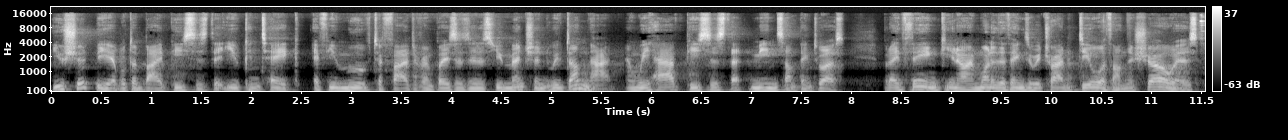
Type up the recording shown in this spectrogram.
you should be able to buy pieces that you can take if you move to five different places. And as you mentioned, we've done that and we have pieces that mean something to us. But I think, you know, and one of the things that we try to deal with on the show is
